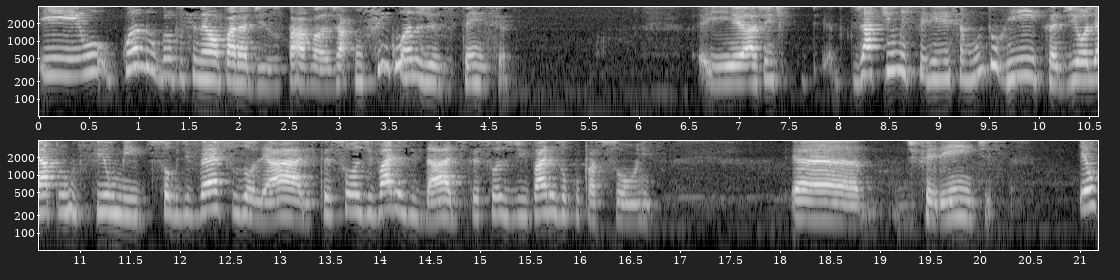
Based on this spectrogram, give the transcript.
E o, quando o grupo Cinema Paradiso estava já com cinco anos de existência, e a gente já tinha uma experiência muito rica de olhar para um filme sob diversos olhares, pessoas de várias idades, pessoas de várias ocupações é, diferentes. Eu,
